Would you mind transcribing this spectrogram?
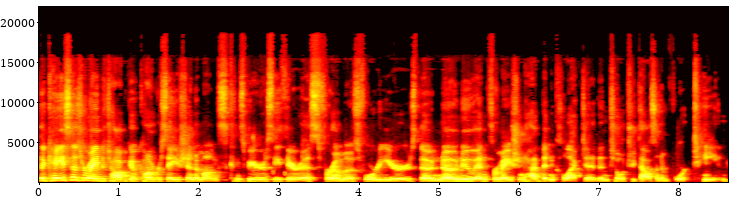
the case has remained a topic of conversation amongst conspiracy theorists for almost four years, though no new information had been collected until 2014.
